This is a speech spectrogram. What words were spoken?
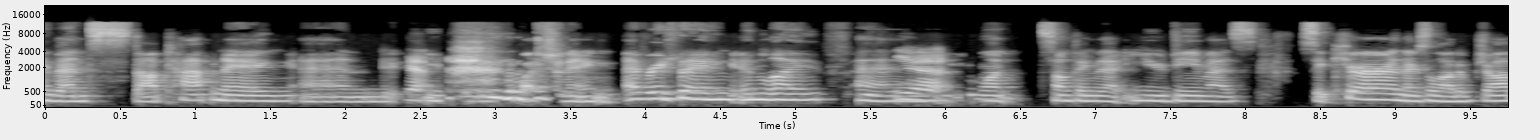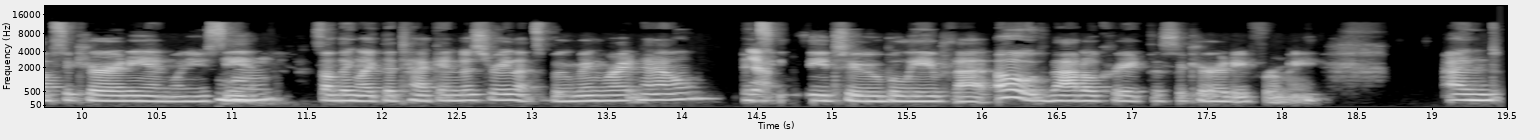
events stopped happening and yeah. you're questioning everything in life and yeah. you want something that you deem as secure and there's a lot of job security and when you see mm-hmm. something like the tech industry that's booming right now, it's yeah. easy to believe that oh, that'll create the security for me. And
